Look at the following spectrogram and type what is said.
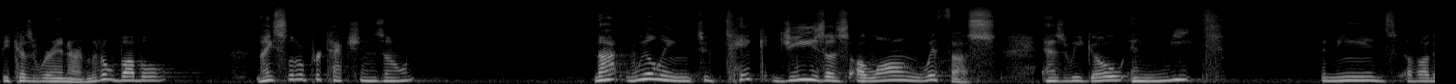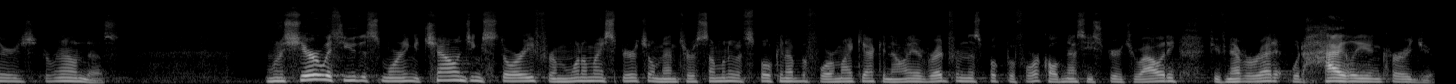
because we're in our little bubble, nice little protection zone? Not willing to take Jesus along with us as we go and meet the needs of others around us. I want to share with you this morning a challenging story from one of my spiritual mentors, someone who I've spoken of before, Mike Yaconelli. I've read from this book before called Messy Spirituality. If you've never read it, would highly encourage you.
